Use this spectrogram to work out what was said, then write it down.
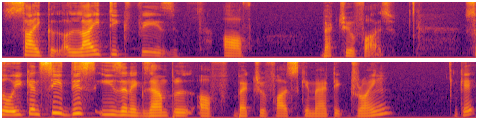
cycle a lytic phase of bacteriophage so you can see this is an example of bacteriophage schematic drawing. Okay?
